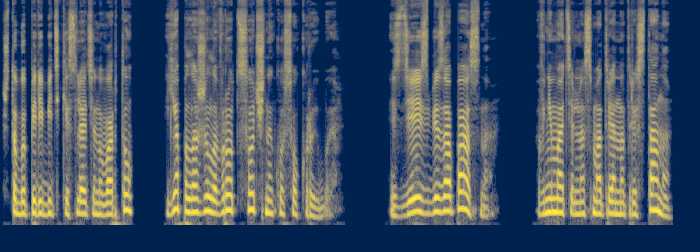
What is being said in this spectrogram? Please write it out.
Чтобы перебить кислятину во рту, я положила в рот сочный кусок рыбы. «Здесь безопасно», внимательно смотря на Тристана,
